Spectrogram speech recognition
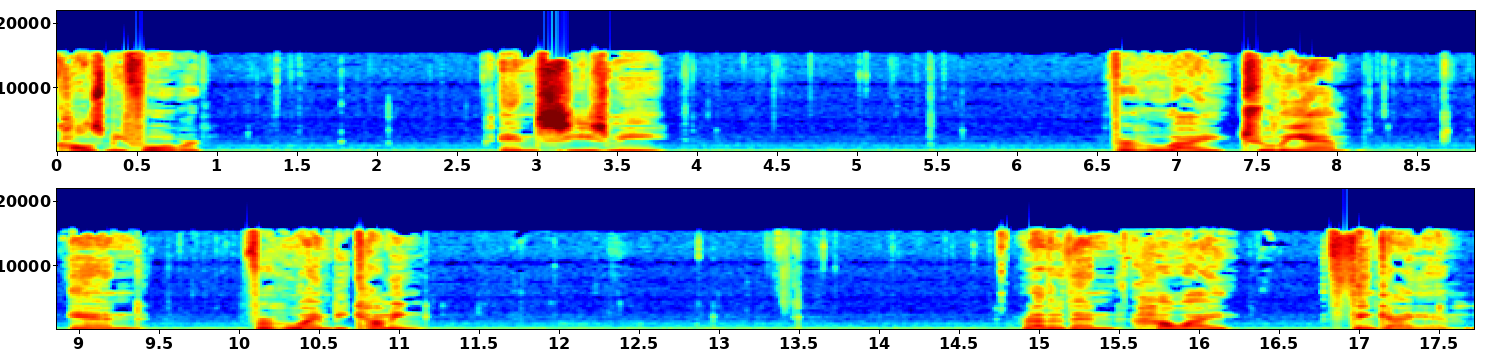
calls me forward and sees me for who I truly am and for who I'm becoming rather than how I think I am.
